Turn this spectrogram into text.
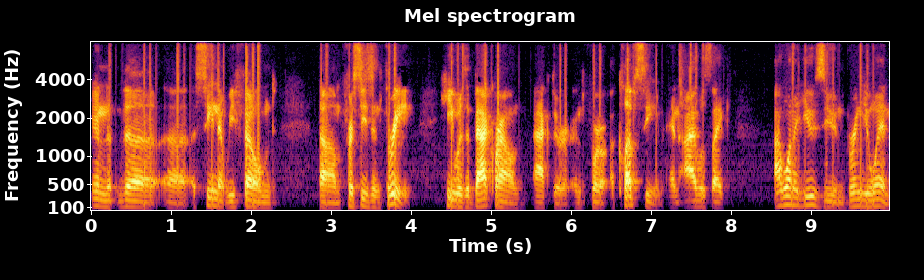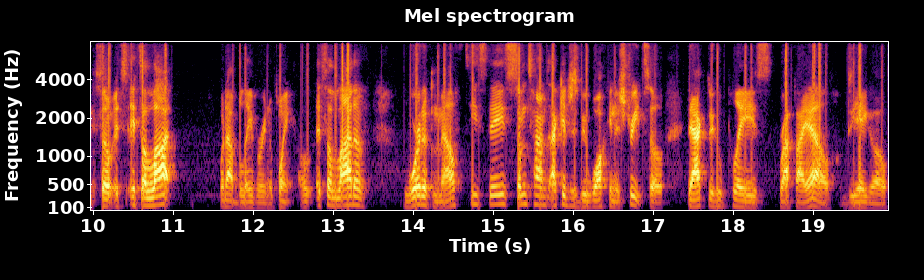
in the uh, scene that we filmed um, for season three. He was a background actor and for a club scene, and I was like, I want to use you and bring you in. So it's it's a lot, without belaboring the point, it's a lot of word of mouth these days. Sometimes I could just be walking the street. So the actor who plays Raphael, Diego,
